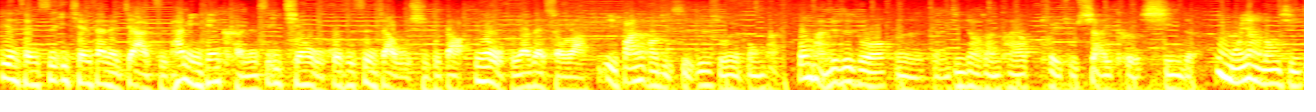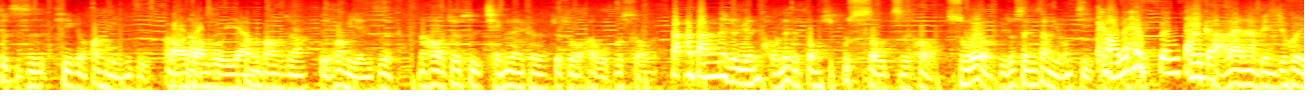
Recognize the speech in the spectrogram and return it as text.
变成是一千三的价值，它明天可能是一千五，或是剩下五十不到，因为我不要再收啦。也发生好几次，就是所谓的崩盘。崩盘就是说，呃，可能经销商他要推出下一颗新的，一模一样的东西，就只是贴个换个名字，包装不一样，换个包装，对，换个颜色，然后就是前面那颗就说，啊，我不收了。当当那个源头那个东西不收之后，所有比如说身上有几卡在身上的。因为卡在那边就会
